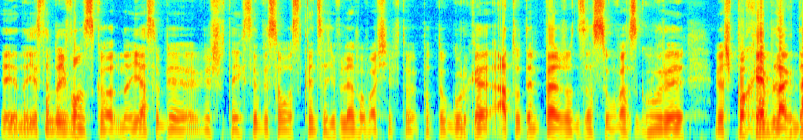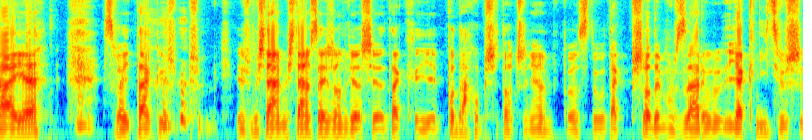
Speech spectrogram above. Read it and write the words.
Yy, No jest tam dość wąsko. No i ja sobie, wiesz, tutaj chcę wesoło skręcać w lewo właśnie w to, pod tą górkę, a tu ten Peugeot zasuwa z góry, wiesz, po heblach daje. Słuchaj, tak już, już myślałem, myślałem sobie, że on, wiesz, się tak po dachu przytoczy, nie? Po prostu tak przodem już zarył, jak nic już,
